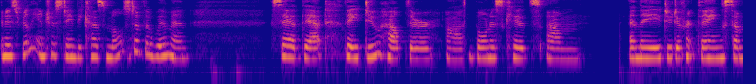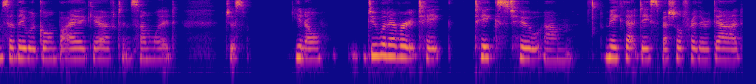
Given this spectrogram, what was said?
And it's really interesting because most of the women said that they do help their uh, bonus kids um, and they do different things. Some said they would go and buy a gift, and some would just, you know, do whatever it take takes to um, make that day special for their dad.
